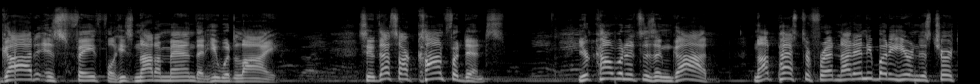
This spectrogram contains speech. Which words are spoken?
God is faithful. He's not a man that He would lie. See, that's our confidence. Your confidence is in God, not Pastor Fred, not anybody here in this church.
